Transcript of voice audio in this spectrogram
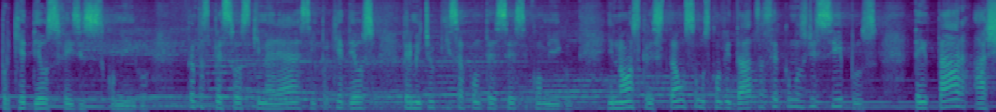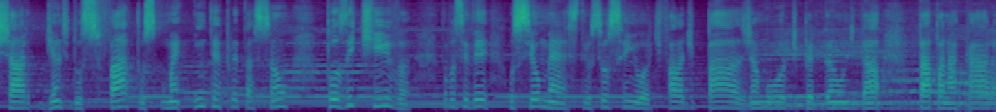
porque Deus fez isso comigo tantas pessoas que merecem, porque Deus permitiu que isso acontecesse comigo. E nós cristãos somos convidados a ser como os discípulos, tentar achar diante dos fatos uma interpretação positiva. Então você vê o seu mestre, o seu Senhor, que fala de paz, de amor, de perdão, de dar tapa na cara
